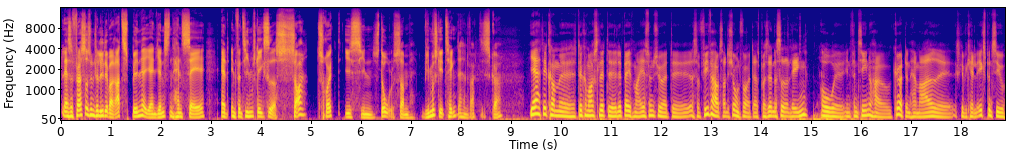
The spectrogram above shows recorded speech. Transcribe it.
Lasse, først så synes jeg lige, det var ret spændende, at Jan Jensen han sagde, at Infantino måske ikke sidder så trygt i sin stol, som vi måske tænkte, han faktisk gør. Ja, det kom, øh, det kom også lidt, øh, lidt bag for mig. Jeg synes jo, at øh, altså FIFA har jo tradition for, at deres præsidenter sidder længe, og øh, Infantino har jo kørt den her meget, øh, skal vi kalde det, ekspansiv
